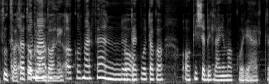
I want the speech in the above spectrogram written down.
cuccoltatok Hát akkor Londonig. Már, akkor már felnőttek Ó. voltak, a, a kisebbik lányom akkor járt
